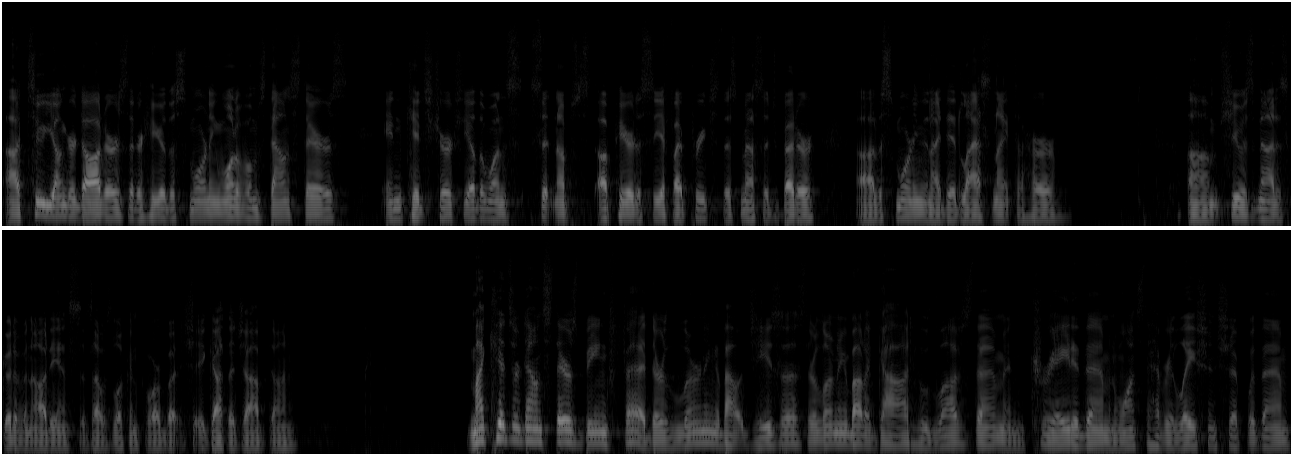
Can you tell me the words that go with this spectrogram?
uh, two younger daughters that are here this morning. One of them's downstairs in kids' church. The other one's sitting up up here to see if I preach this message better uh, this morning than I did last night to her. Um, she was not as good of an audience as I was looking for, but she, it got the job done. My kids are downstairs being fed. They're learning about Jesus. They're learning about a God who loves them and created them and wants to have a relationship with them.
